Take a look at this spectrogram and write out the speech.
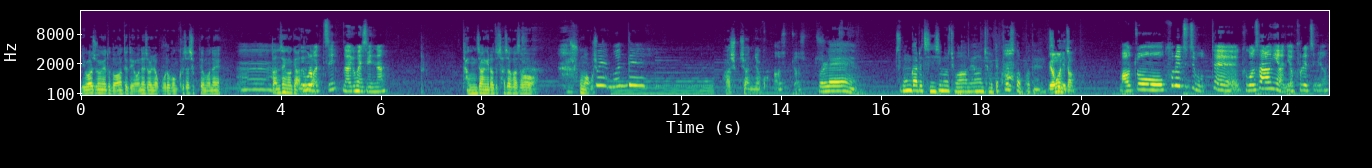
이 와중에도 너한테 내 연애 전략 물어본 그 자식 때문에 음, 딴 생각이 안 왜 든다. 물어봤지? 나에게 관심 있나? 당장이라도 찾아가서 추궁하고 싶어. 왜 뭔데? 아쉽지 않냐고. 아쉽죠 아쉽죠. 원래 누군가를 진심으로 좋아하면 절대 그럴 수가 없거든. 명언이다. 맞아 쿨해지지 못해. 그건 사랑이 아니야 쿨해지면.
